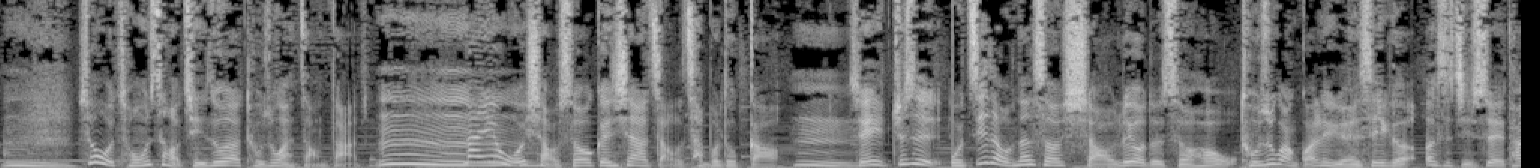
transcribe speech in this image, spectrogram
嗯，所以我从小其实都在图书馆长大的。嗯，那因为我小时候跟现在长得差不多高，嗯，所以就是我记得我那时候小六的时候，图书馆管理员是一个二十几岁，他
